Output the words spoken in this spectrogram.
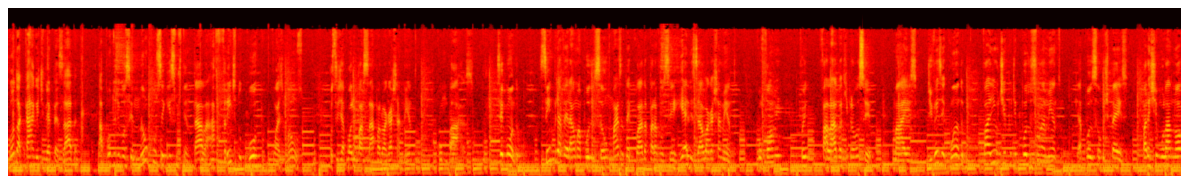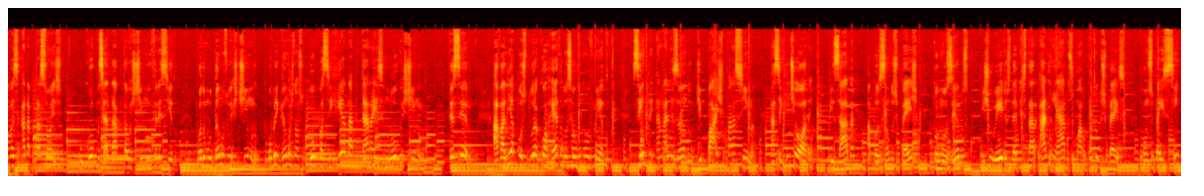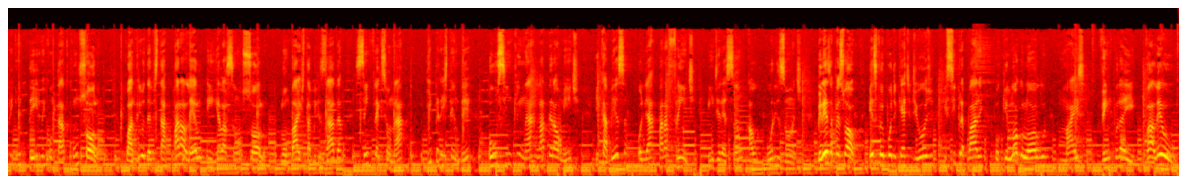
Quando a carga estiver pesada, a ponto de você não conseguir sustentá-la à frente do corpo com as mãos, você já pode passar para o agachamento com barras. Segundo, sempre haverá uma posição mais adequada para você realizar o agachamento, conforme foi falado aqui para você. Mas, de vez em quando, varia o tipo de posicionamento, que é a posição dos pés, para estimular novas adaptações. O corpo se adapta ao estímulo oferecido. Quando mudamos o estímulo, obrigamos nosso corpo a se readaptar a esse novo estímulo. Terceiro, avalie a postura correta do seu movimento sempre analisando de baixo para cima, na seguinte ordem: pisada, a posição dos pés, tornozelos e joelhos devem estar alinhados com a ponta dos pés, com os pés sempre inteiros em contato com o solo. Quadril deve estar paralelo em relação ao solo, lombar estabilizada, sem flexionar, hiperestender ou se inclinar lateralmente e cabeça olhar para frente em direção ao horizonte. Beleza, pessoal? Esse foi o podcast de hoje e se preparem porque logo logo mais vem por aí. Valeu!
